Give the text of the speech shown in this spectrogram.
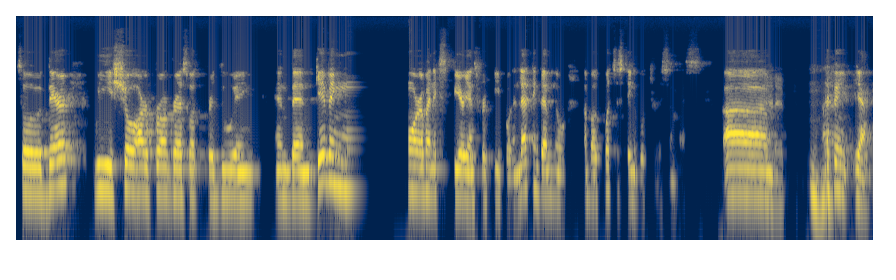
So there we show our progress, what we're doing, and then giving more of an experience for people and letting them know about what sustainable tourism is. Um, Mhm. I think, yeah.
